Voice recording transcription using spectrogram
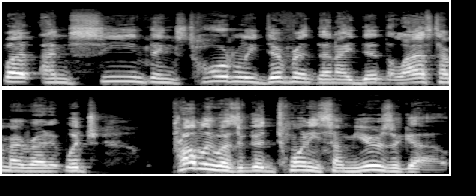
but I'm seeing things totally different than I did the last time I read it, which probably was a good 20 some years ago.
